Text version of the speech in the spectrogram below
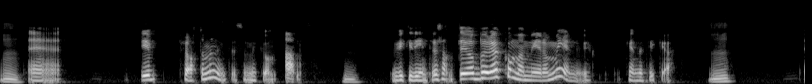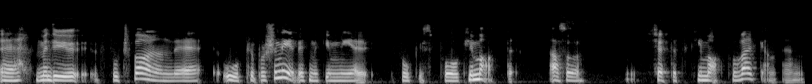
Mm. Eh, det pratar man inte så mycket om alls. Mm. Vilket är intressant. Det har börjat komma mer och mer nu kan jag tycka. Mm. Eh, men det är ju fortfarande oproportionerligt mycket mer fokus på klimatet. Alltså köttets klimatpåverkan än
